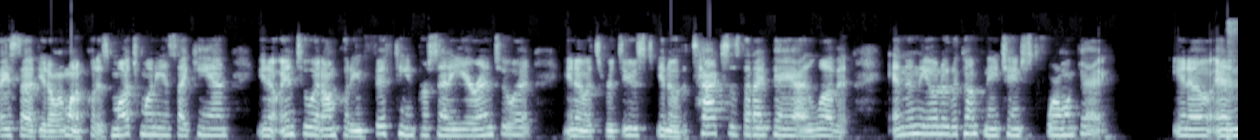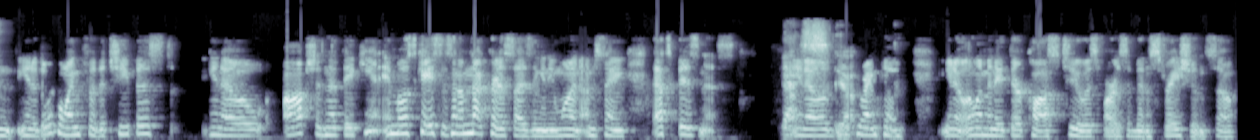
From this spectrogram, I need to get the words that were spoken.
They said, you know, I want to put as much money as I can, you know, into it. I'm putting 15% a year into it. You know, it's reduced, you know, the taxes that I pay. I love it. And then the owner of the company changes to 401k. You know, and you know they're going for the cheapest, you know, option that they can in most cases. And I'm not criticizing anyone. I'm saying that's business. Yes. You know, they're yeah. trying to, you know, eliminate their costs too as far as administration. So,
